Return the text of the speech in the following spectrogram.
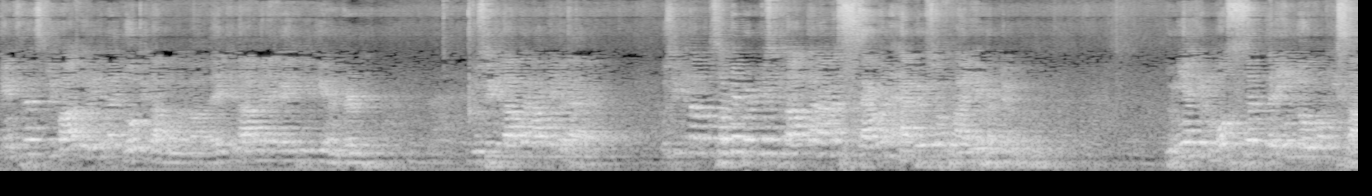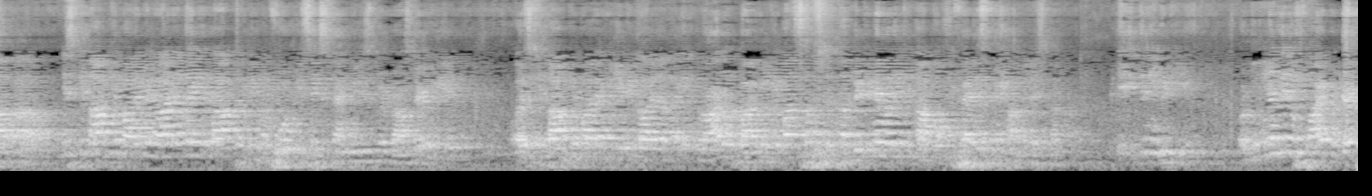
انفلوئنس کی بات ہو رہی ہے میں دو کتابوں کا کہا تھا ایک کتاب میں نے کہی تھی تھی ہنڈریڈ دوسری کتاب کا نام نہیں بتایا میں اسی کتاب کو سب نے پڑھی اس کتاب کا نام ہے seven habits of highly effective دنیا کے مؤثر ترین لوگوں کی ساتھ آ اس کتاب کے بارے میں کہا جاتا ہے کتاب تقریباً فورٹی سکس لینگویجز میں ٹرانسلیٹ ہوئی ہے اور اس کتاب کے بارے میں یہ بھی کہا جاتا ہے کہ قرآن اور باقی کے بعد سب سے زیادہ بکنے والی کتابوں کی فہرست میں شامل ہے اس کا یہ اتنی بکی ہے۔ اور دنیا کے جو فائیو ہنڈریڈ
